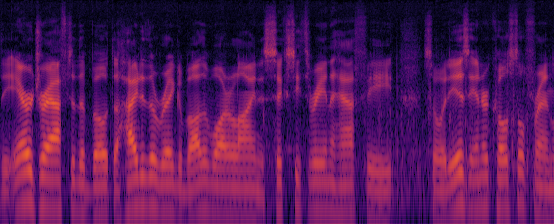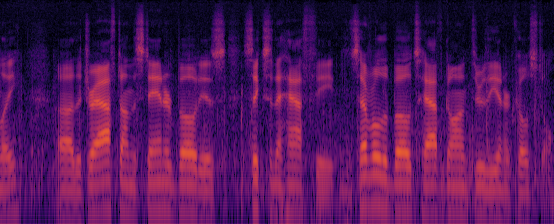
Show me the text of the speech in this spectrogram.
the air draft of the boat, the height of the rig above the waterline is 63 and a half feet, so it is intercoastal friendly. Uh, the draft on the standard boat is six and a half feet. And several of the boats have gone through the intercoastal.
